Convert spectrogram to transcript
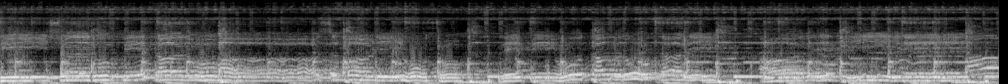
શક્તિ સ્વરૂપે તારો વાસ મળી હું તો દેવે હું તારો કરી આરતી રે.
